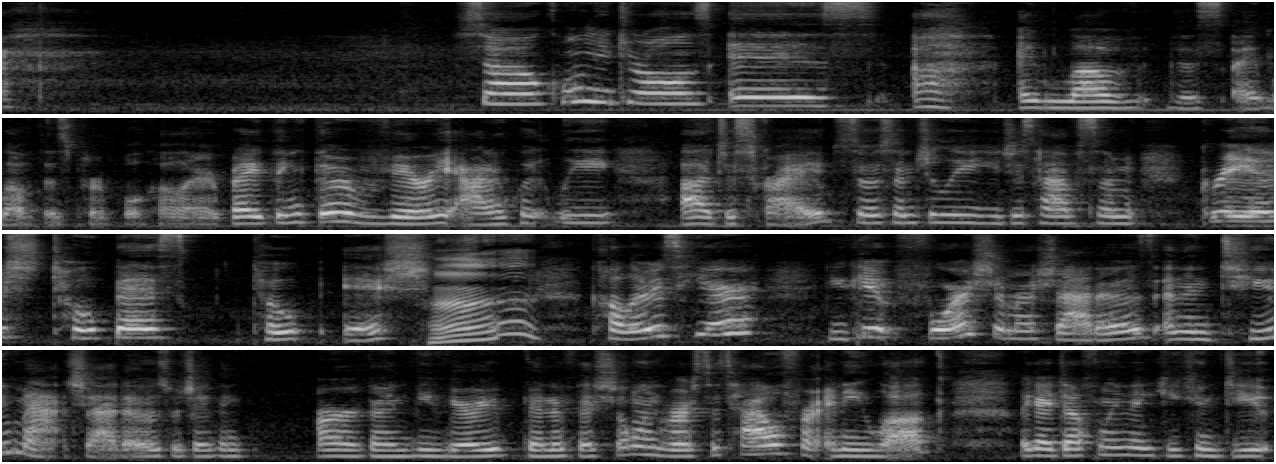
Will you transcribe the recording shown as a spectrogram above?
So Cool Neutrals is, uh, I love this, I love this purple color, but I think they're very adequately uh, described. So essentially you just have some grayish, taupes, taupe-ish huh? colors here. You get four shimmer shadows and then two matte shadows, which I think are going to be very beneficial and versatile for any look. Like I definitely think you can do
